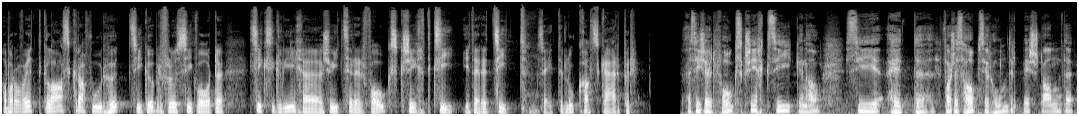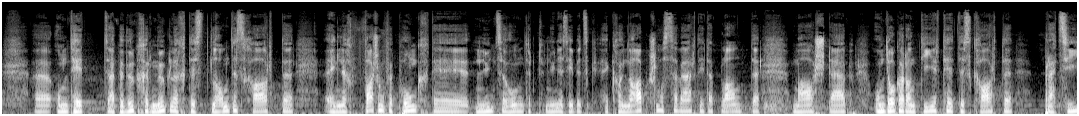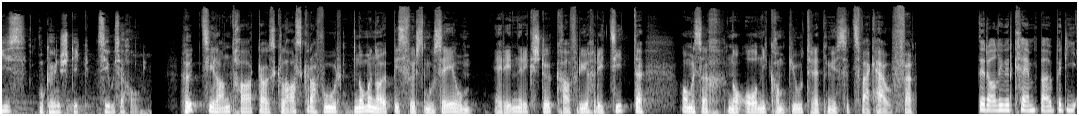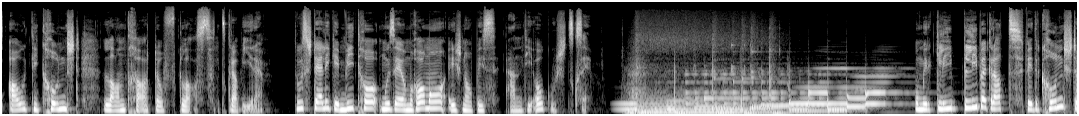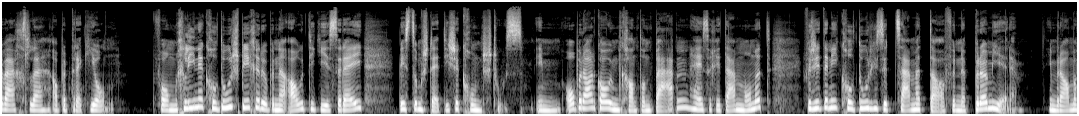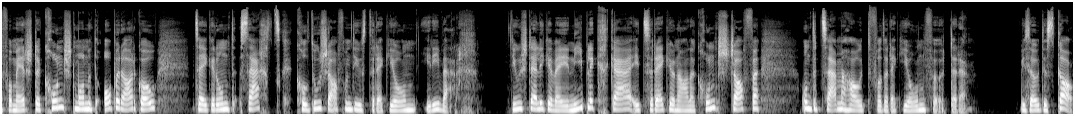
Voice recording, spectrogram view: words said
Aber auch wenn die Glasgravur heute überflüssig wurde, sei sie gleich eine Schweizer Erfolgsgeschichte in dieser Zeit, sagt Lukas Gerber. Es war eine Erfolgsgeschichte, genau. Sie hat äh, fast ein halbes Jahrhundert bestanden äh, und hat eben wirklich ermöglicht, dass die Landeskarte eigentlich fast auf den Punkt äh, 1979 hat können abgeschlossen werden in den geplanten Maßstäben und auch garantiert hat, dass die Karten präzise und günstig rauskommen. Heute sind Landkarten als Glasgravur nur noch etwas fürs Museum. Erinnerungsstücke an frühere Zeiten, wo man sich noch ohne Computer hat müssen zweckhelfen der Oliver Kemper über die alte Kunst, Landkarten auf Glas zu gravieren. Die Ausstellung im Vitro Museum Roman ist noch bis Ende August zu sehen. Und wir bleiben gerade bei der Kunst wechseln, aber die Region. Vom kleinen Kulturspeicher über eine alte Gießerei bis zum städtischen Kunsthaus. Im Oberargau im Kanton Bern haben sich in diesem Monat verschiedene Kulturhäuser zusammengetan für eine Premiere. Im Rahmen des ersten Kunstmonat Oberargau zeigen rund 60 Kulturschaffende aus der Region ihre Werke. Die Ausstellungen wollen einen Einblick geben ins regionale Kunstschaffen und den Zusammenhalt der Region fördern. Wie soll das gehen?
